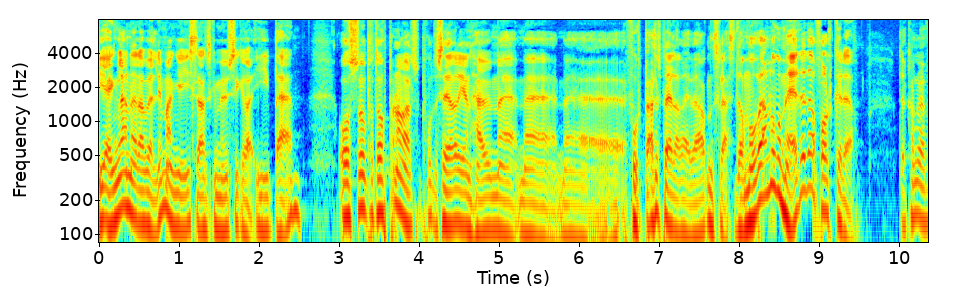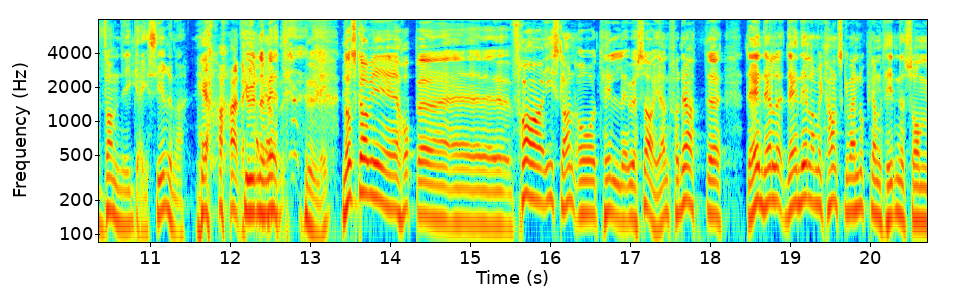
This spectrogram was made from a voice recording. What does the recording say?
I England er det veldig mange islandske musikere i band. Også på toppen av alt så produserer de en haug med, med, med fotballspillere i verdensklasse. Det må være noe med det der folket der. Det kan være vann i geysirene. Ja, Gudene vet. mulig. Nå skal vi hoppe eh, fra Island og til USA igjen. For det, at, eh, det, er en del, det er en del amerikanske venner opp gjennom tidene som,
